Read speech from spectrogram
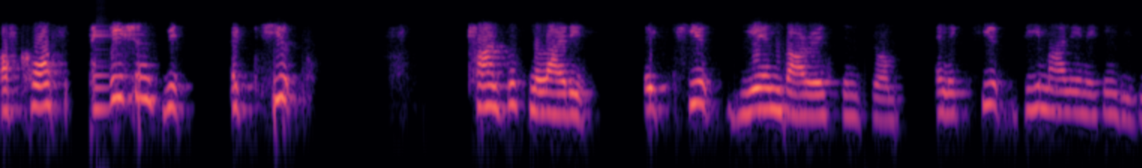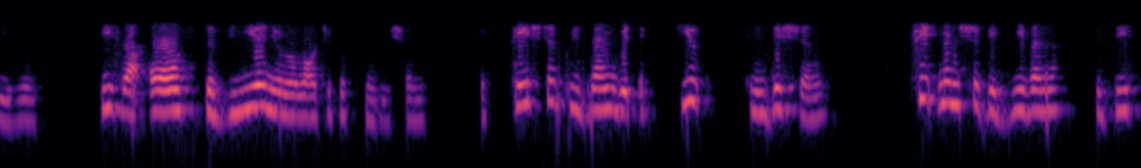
Of course, patients with acute transverse myelitis acute Guillain-Barré syndrome, and acute demyelinating diseases. These are all severe neurological conditions. If patients present with acute conditions, treatment should be given to these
